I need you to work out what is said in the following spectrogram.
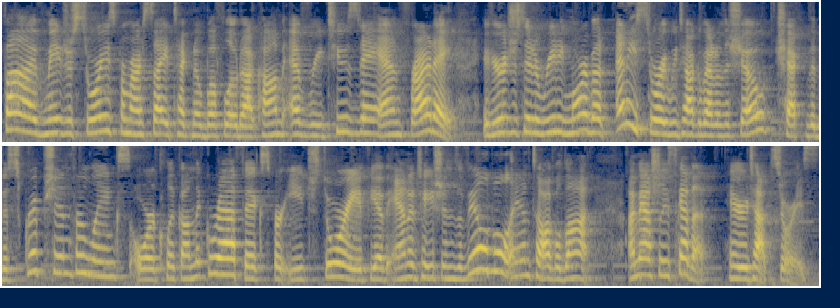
five major stories from our site, technobuffalo.com, every Tuesday and Friday. If you're interested in reading more about any story we talk about on the show, check the description for links or click on the graphics for each story if you have annotations available and toggled on. I'm Ashley Esqueda. Here are your top stories.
